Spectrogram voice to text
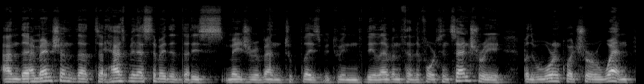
And I mentioned that it has been estimated that this major event took place between the 11th and the 14th century, but we weren't quite sure when.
